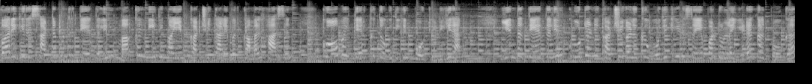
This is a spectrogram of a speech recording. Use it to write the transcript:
வருகிற சட்டமன்ற தேர்தலில் மக்கள் நீதி மய்யம் கட்சி தலைவர் கமல்ஹாசன் கோவை தெற்கு தொகுதியில் போட்டியிடுகிறார். இந்த தேர்தலில் கூட்டணி கட்சிகளுக்கு ஒதுக்கீடு செய்யப்பட்டுள்ள இடங்கள் போக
